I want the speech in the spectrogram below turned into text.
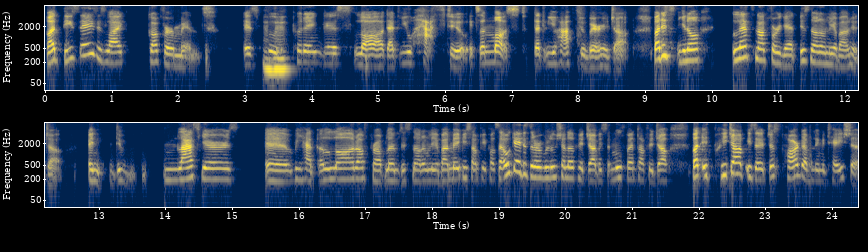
But these days, it's like government is put, Mhm. putting this law that you have to. It's a must that you have to wear hijab. But it's you know, let's not forget, it's not only about hijab. And the, last year's uh, we had a lot of problems. It's not only about maybe some people say, okay, this is a revolution of hijab, it's a movement of hijab, but it hijab is a, just part of limitation.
